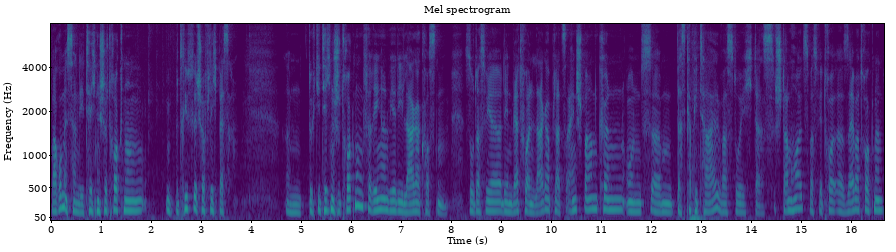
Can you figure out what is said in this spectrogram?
Warum ist dann die technische Trocknung betriebswirtschaftlich besser? Ähm, durch die technische Trocknung verringern wir die Lagerkosten, sodass wir den wertvollen Lagerplatz einsparen können und ähm, das Kapital, was durch das Stammholz, was wir tro äh, selber trocknen,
